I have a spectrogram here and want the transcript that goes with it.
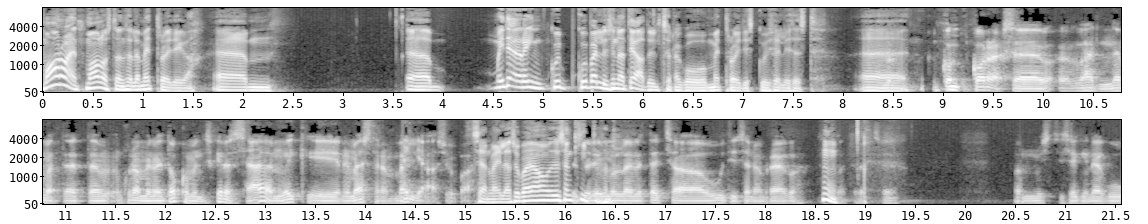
ma arvan, et ma alustan selle Metroidiga ähm,. Ähm, ma ei tea, Rein, kui, kui palju sina tead üldse nagu Metroidist kui sellisest äh, no,? korraks äh, vahetan teemat, et äh, kuna meil oli dokumendis kirjas, see Alan Wake'i remaster on väljas juba. see on väljas juba ja see on kiitus. mulle nüüd täitsa uudisena praegu hmm., et on vist isegi nagu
